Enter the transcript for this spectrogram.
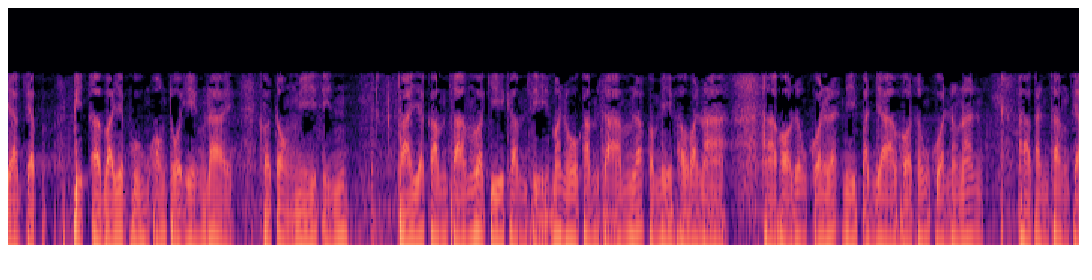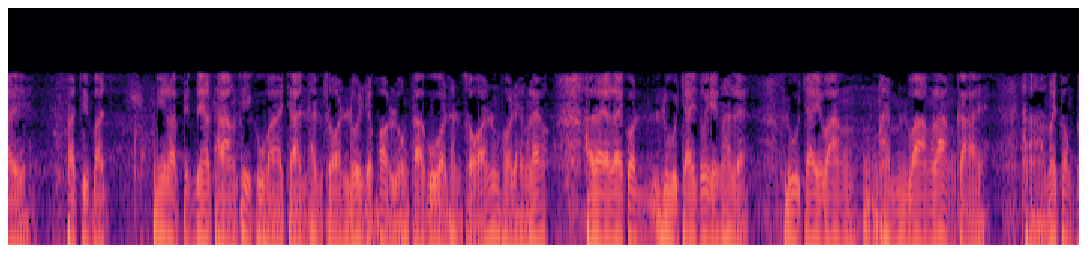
อยากจะปิดอบายภูมิของตัวเองได้ ก็ต้องมีศีล กายกรรมสามวจีกรรมสี่มโนกรรมสามแล้วก็มีภาวนาพอสมควรและมีปัญญาพอสมควรดังนั้น พากันตั้งใจปฏิบัติ นี่แหละเป็นแนวทางที่ครูบาอาจารย์ท่านสอน โดยเฉพาะหลวงตาบัวท่านสอนพอแรงแล้ว อะไรอะไรก็ดูใจตัวเองนั่นแหละดูใจวางให้มันวางร่างกายไม่ต้องไป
